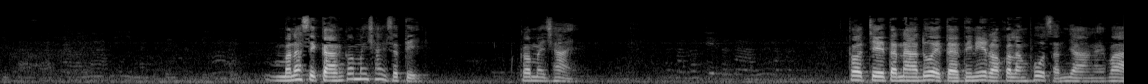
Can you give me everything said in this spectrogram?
ติตานก็ไม่ใช่สติ ก็ไม่ใช่ ก็เจตนาด้วย แต่ทีนี้เรากำลังพูดสัญญาไงว่า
